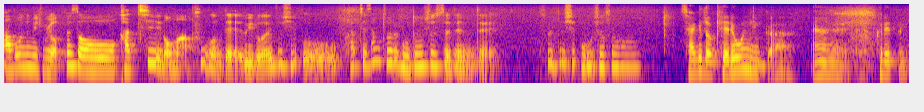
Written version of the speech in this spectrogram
아버님이 좀 옆에서 같이 너무 아픈 건데 위로해 주시고 같이 상처를 못 오셨어야 되는데 술 드시고 오셔서 자기도 괴로우니까 예, 그랬던 거.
